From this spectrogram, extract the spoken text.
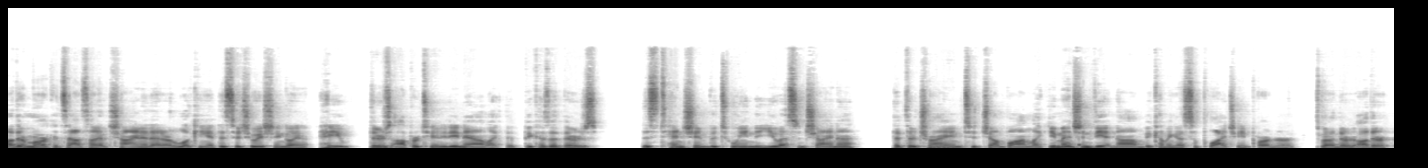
Other markets outside of China that are looking at this situation going, hey, there's opportunity now, like that because of there's this tension between the US and China that they're trying mm-hmm. to jump on. Like you mentioned Vietnam becoming a supply chain partner. But there are other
